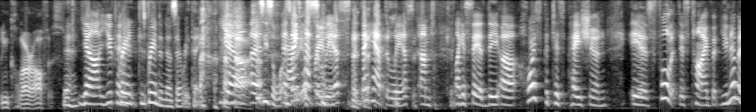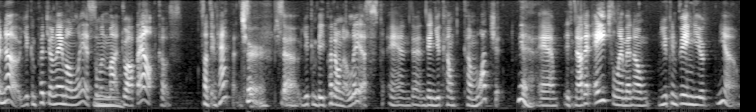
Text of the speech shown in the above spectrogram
We can call our office. yeah. Yeah, you can. Because Brandon knows everything. Yeah, uh, he's a and they have the list. They have the list. Um, like I said, the uh, horse participation is full at this time, but you never know. You can put your name on the list. Someone might drop out because something happens. Sure, So you can be put on a list, and, and then you come come watch it. Yeah. And it's not an age limit on. You can bring your, you know,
